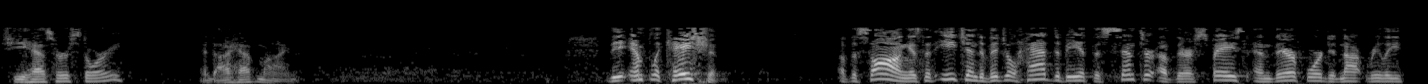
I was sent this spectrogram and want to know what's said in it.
She has her story, and I have mine. The implication of the song is that each individual had to be at the center of their space and therefore did not really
